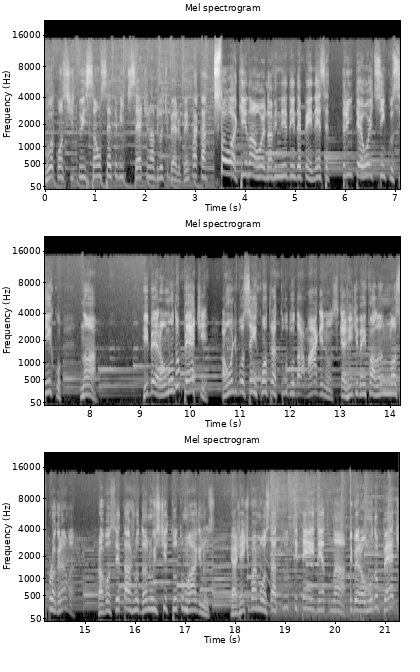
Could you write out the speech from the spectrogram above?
Rua Constituição 127 na Vila Tibério. Vem pra cá. Estou aqui na, na Avenida Independência 3855, na Ribeirão Mundo Pet, aonde você encontra tudo da Magnus, que a gente vem falando no nosso programa, para você estar tá ajudando o Instituto Magnus. E a gente vai mostrar tudo que tem aí dentro na Ribeirão Mundo Pet,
